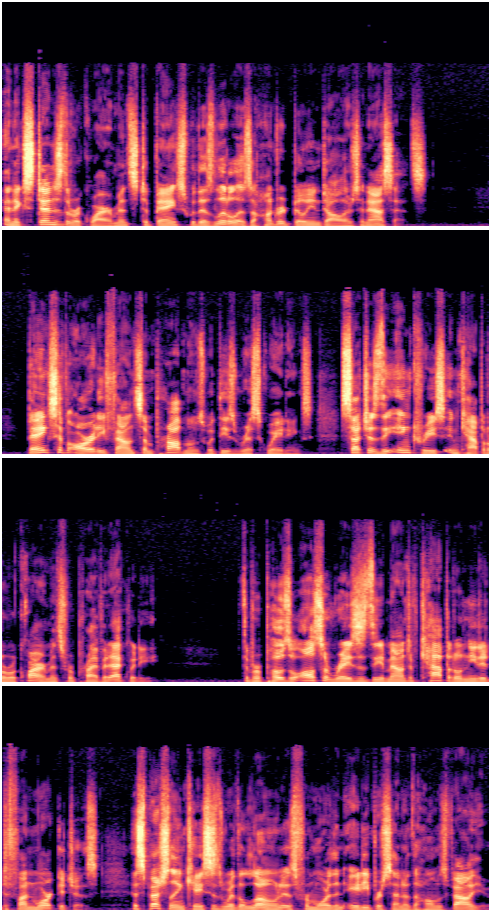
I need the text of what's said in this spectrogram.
and extends the requirements to banks with as little as $100 billion in assets. Banks have already found some problems with these risk weightings, such as the increase in capital requirements for private equity. The proposal also raises the amount of capital needed to fund mortgages, especially in cases where the loan is for more than 80% of the home's value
